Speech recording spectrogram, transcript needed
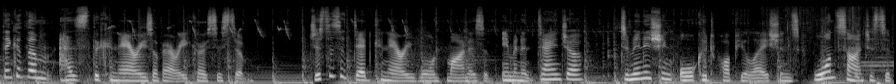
Think of them as the canaries of our ecosystem. Just as a dead canary warned miners of imminent danger, diminishing orchid populations warned scientists of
